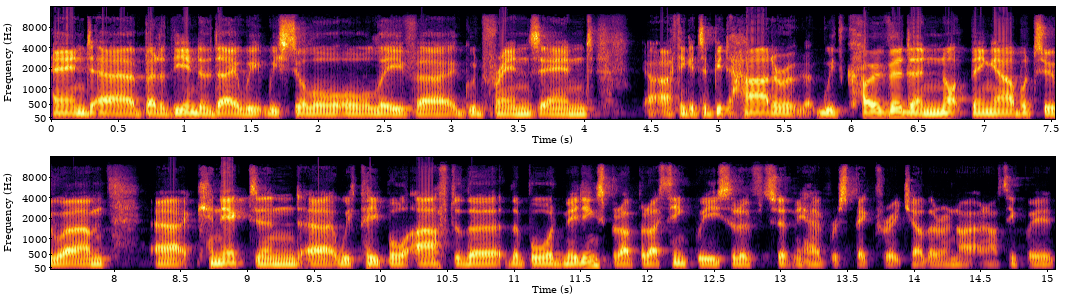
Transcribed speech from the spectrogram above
And, uh, but at the end of the day, we, we still all, all leave uh, good friends. And I think it's a bit harder with COVID and not being able to um, uh, connect and uh, with people after the, the board meetings. But I, but I think we sort of certainly have respect for each other, and I, and I think we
